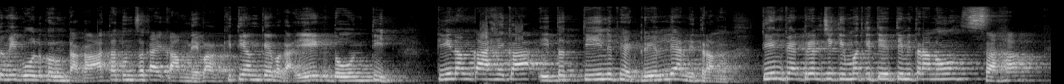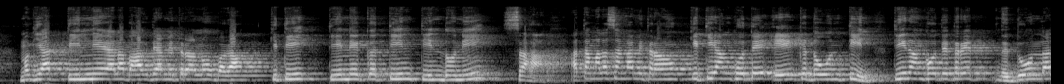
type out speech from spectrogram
तुम्ही गोल करून टाका. आता तुमचं काय काम नाही. बघा किती अंक आहे बघा. एक दोन तीन. तीन अंक आहे का? इथं तीन फॅक्टरियल लिहा मित्रांनो. तीन फॅक्टरियलची किंमत किती येते मित्रांनो? सहा. मग या तीनने याला भाग द्या मित्रांनो. बघा किती? तीन एक तीन तीन दोन्ही सहा. आता मला सांगा मित्रांनो किती अंक होते? एक दोन तीन. तीन अंक होते तर दोनला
